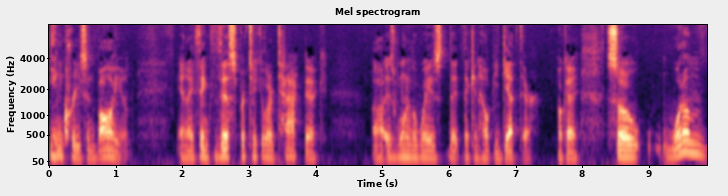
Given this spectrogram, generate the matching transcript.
increase in volume. And I think this particular tactic uh, is one of the ways that, that can help you get there. Okay, so what I'm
